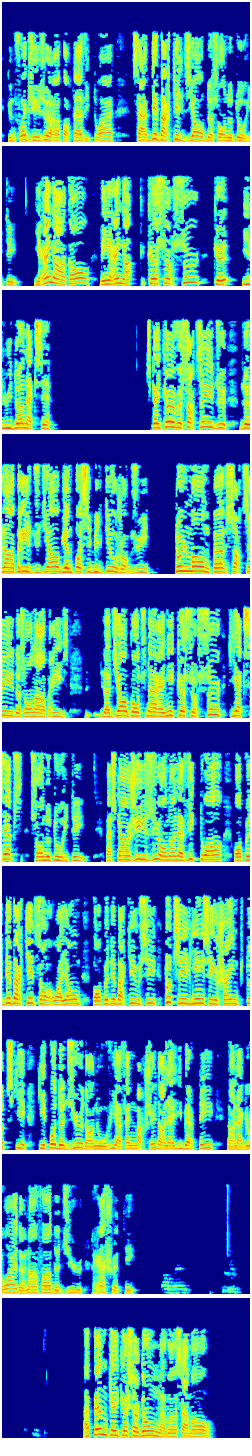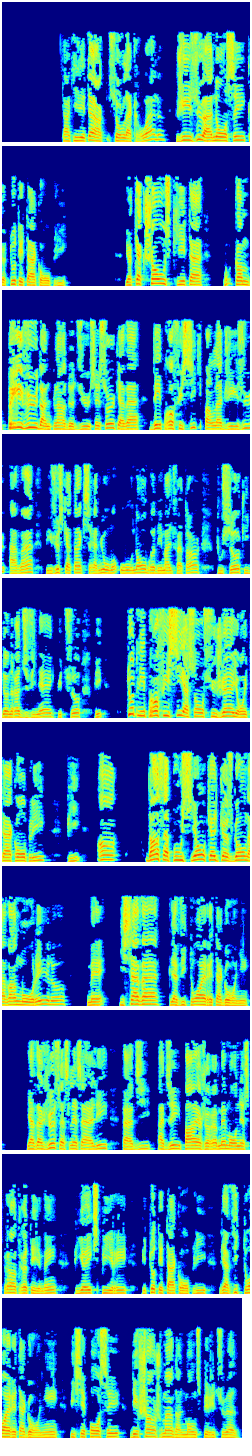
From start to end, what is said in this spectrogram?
qu'une fois que Jésus a remporté la victoire, ça a débarqué le diable de son autorité. Il règne encore, mais il règne que sur ceux qu'il lui donne accès. Si quelqu'un veut sortir de l'emprise du diable, il y a une possibilité aujourd'hui. Tout le monde peut sortir de son emprise. Le diable continue à régner que sur ceux qui acceptent son autorité. Parce qu'en Jésus, on a la victoire, on peut débarquer de son royaume, on peut débarquer aussi tous ses liens, ses chaînes, puis tout ce qui est, qui est pas de Dieu dans nos vies afin de marcher dans la liberté, dans la gloire d'un enfant de Dieu racheté. À peine quelques secondes avant sa mort, quand il était sur la croix, Jésus a annoncé que tout était accompli. Il y a quelque chose qui était comme prévu dans le plan de Dieu. C'est sûr qu'il y avait des prophéties qui parlaient de Jésus avant, puis jusqu'à temps qu'il sera mis au, nombre des malfaiteurs, tout ça, qu'il donnera du vinaigre, puis tout ça. Puis toutes les prophéties à son sujet ont été accomplies, puis dans sa position quelques secondes avant de mourir, là, mais il savait que la victoire était gagnée. Il avait juste à se laisser aller, puis à dire, à Père, je remets mon esprit entre tes mains, puis il a expiré, puis tout était accompli, la victoire était gagnée, puis il s'est passé des changements dans le monde spirituel.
